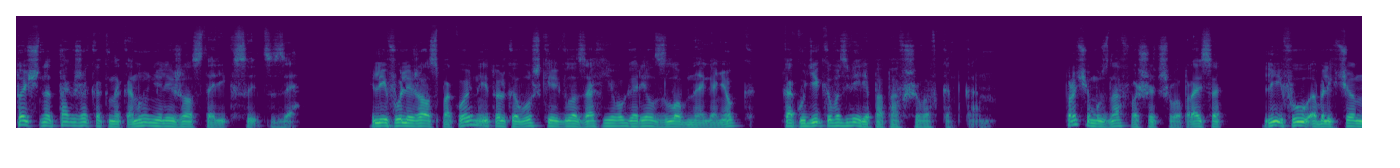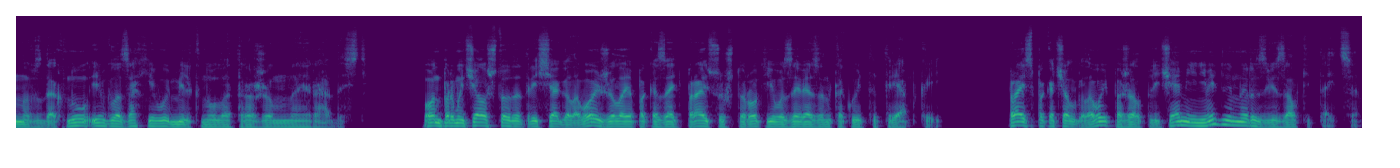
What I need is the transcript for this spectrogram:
точно так же, как накануне лежал старик Сыцзе. Лифу лежал спокойно, и только в узких глазах его горел злобный огонек, как у дикого зверя, попавшего в капкан. Впрочем, узнав вошедшего Прайса, Ли Фу облегченно вздохнул, и в глазах его мелькнула отраженная радость. Он промычал что-то, тряся головой, желая показать Прайсу, что рот его завязан какой-то тряпкой. Прайс покачал головой, пожал плечами и немедленно развязал китайца.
